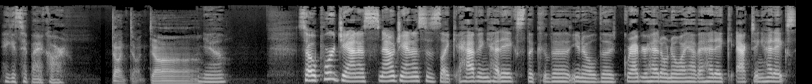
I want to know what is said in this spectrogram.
He gets hit by a car. Dun dun dun. Yeah. So poor Janice. Now Janice is like having headaches. The the you know the grab your head. Oh no, I have a headache. Acting headaches,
